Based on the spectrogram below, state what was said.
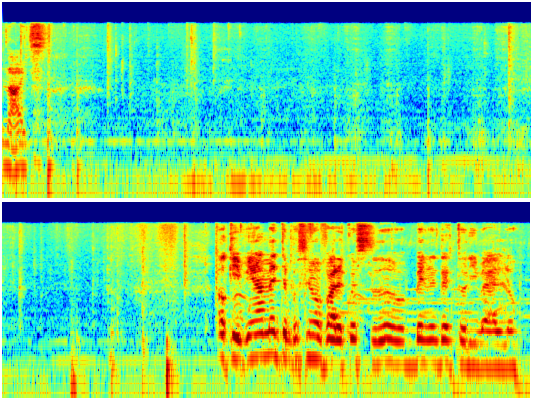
Nice. Ok, finalmente possiamo fare questo benedetto livello.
